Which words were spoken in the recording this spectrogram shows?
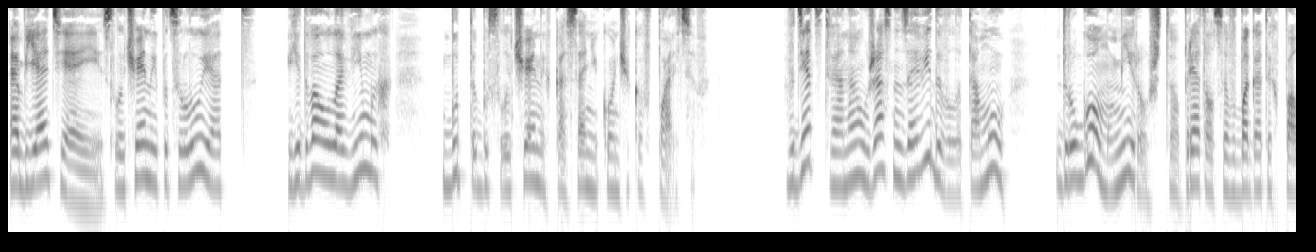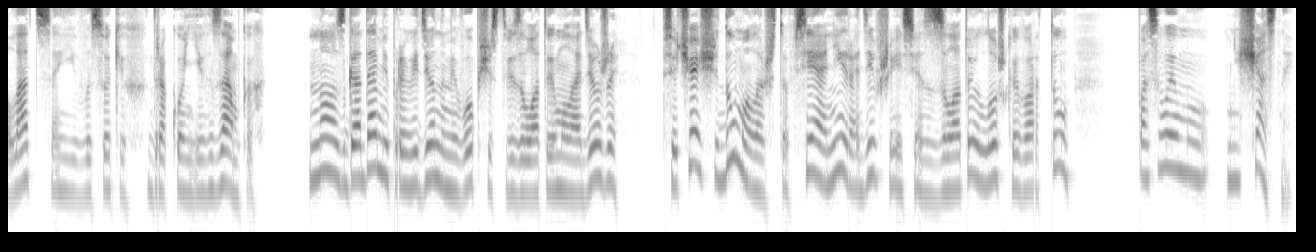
Объятия и случайные поцелуи от едва уловимых, будто бы случайных касаний кончиков пальцев. В детстве она ужасно завидовала тому, другому миру, что прятался в богатых палаццо и высоких драконьих замках. Но с годами, проведенными в обществе золотой молодежи, все чаще думала, что все они, родившиеся с золотой ложкой во рту, по-своему несчастны.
